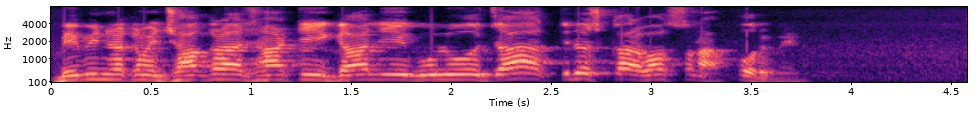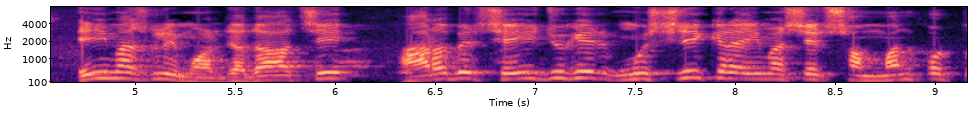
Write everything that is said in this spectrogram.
বিভিন্ন রকমের ঝগড়া, ঝাঁটি, গালি, গুলো যা তিরস্কার ভর্সনা করবে না। এই মাসগুলির মর্যাদা আছে। আরবের সেই যুগের মুশরিকরা এই মাসের সম্মান করত।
